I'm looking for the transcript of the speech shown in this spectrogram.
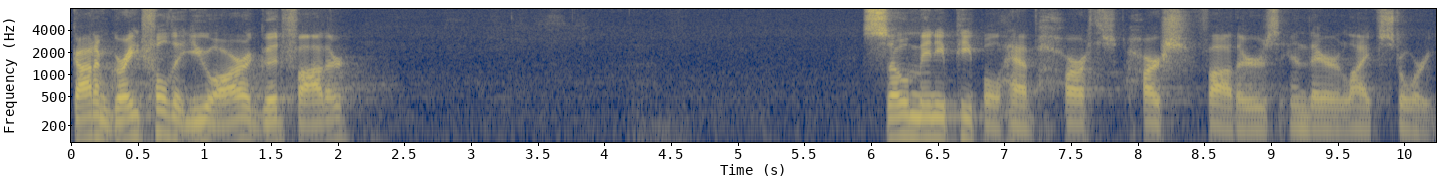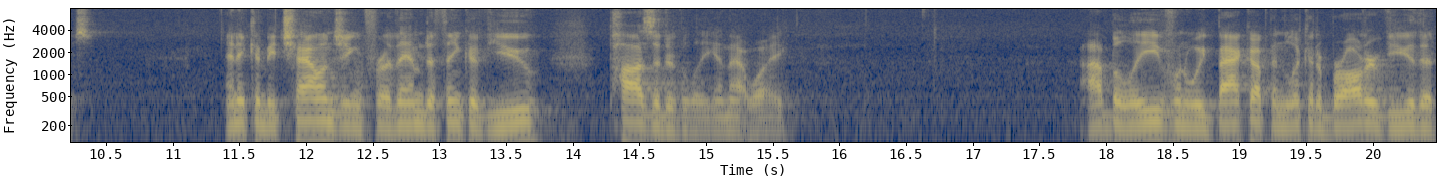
God, I'm grateful that you are a good father. So many people have harsh, harsh fathers in their life stories. and it can be challenging for them to think of you positively in that way. I believe when we back up and look at a broader view that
